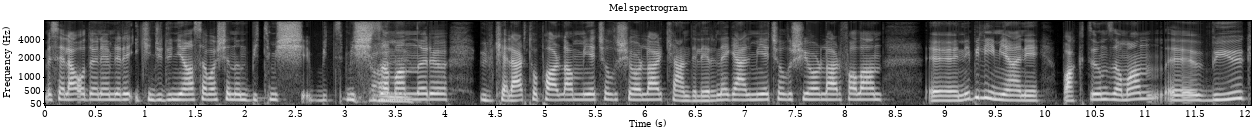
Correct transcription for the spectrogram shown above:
Mesela o dönemlere 2. Dünya Savaşı'nın bitmiş bitmiş Hali. zamanları ülkeler toparlanmaya çalışıyorlar, kendilerine gelmeye çalışıyorlar falan. E, ne bileyim yani baktığın zaman e, büyük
